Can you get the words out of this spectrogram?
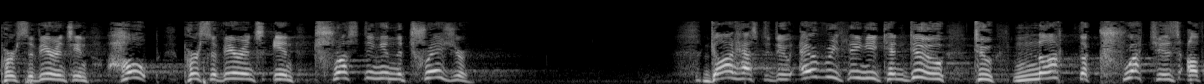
perseverance in hope, perseverance in trusting in the treasure God has to do everything He can do to knock the crutches of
